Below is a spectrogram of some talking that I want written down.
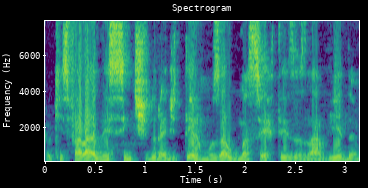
Eu quis falar nesse sentido, né, de termos algumas certezas na vida,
